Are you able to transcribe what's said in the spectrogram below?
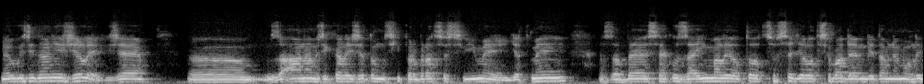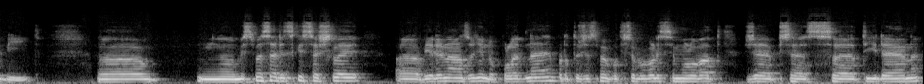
neuvěřitelně žili, že uh, za A nám říkali, že to musí probrat se svými dětmi, za B se jako zajímali o to, co se dělo třeba den, kdy tam nemohli být. Uh, my jsme se vždycky sešli v 11 hodin dopoledne, protože jsme potřebovali simulovat, že přes eh, týden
